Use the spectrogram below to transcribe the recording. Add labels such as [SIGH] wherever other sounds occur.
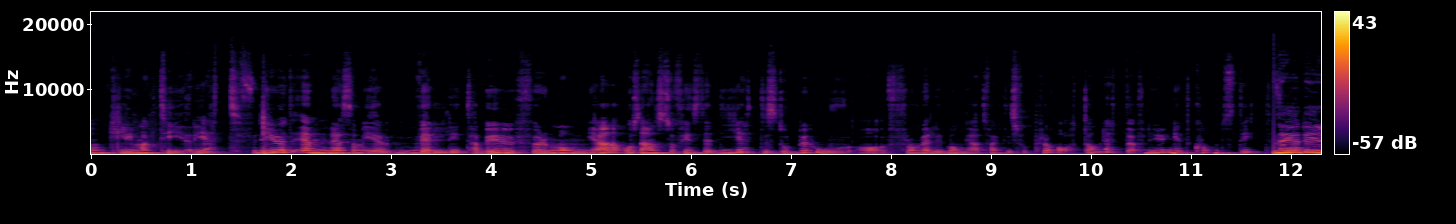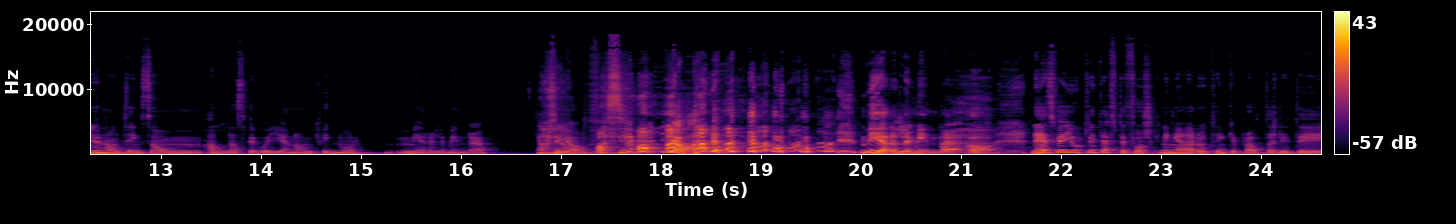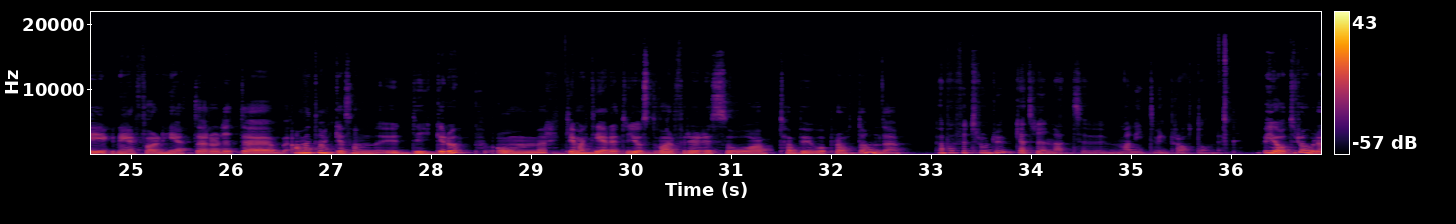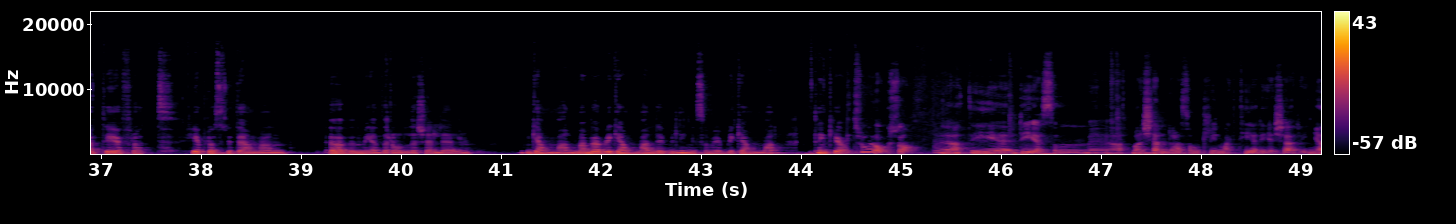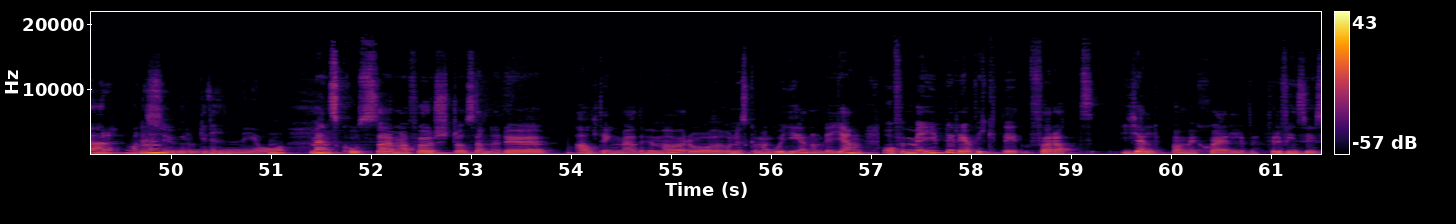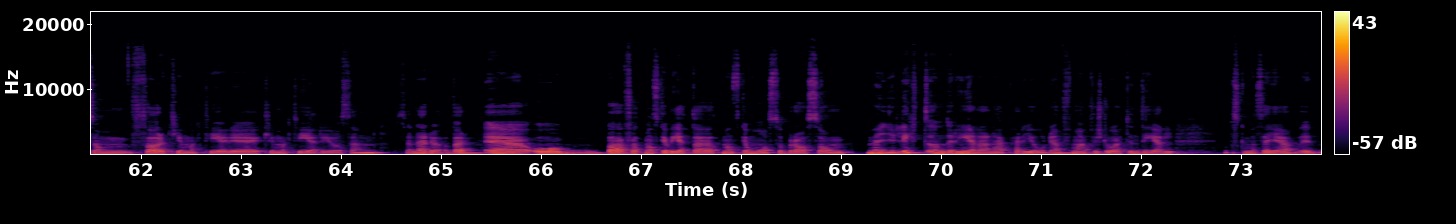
om klimakteriet. För det är ju ett ämne som är väldigt tabu för många och sen så finns det ett jättestort behov av, från väldigt många att faktiskt få prata om detta, för det är ju inget konstigt. Nej, det är ju någonting som alla ska gå igenom, kvinnor, mer eller mindre. Ja, det hoppas jag. [LAUGHS] Ja. [LAUGHS] Mer eller mindre, ja. Nej, så vi har gjort lite efterforskningar och tänker prata lite egna erfarenheter och lite ja, men tankar som dyker upp om klimakteriet och just varför är det så tabu att prata om det? Ja, varför tror du Katrin att man inte vill prata om det? För jag tror att det är för att helt plötsligt är man över medelålders eller gammal. Man börjar bli gammal, det är väl ingen som vill bli gammal, tänker jag. Det tror jag också. Att det är det som, eh, att man känner som klimakteriekärringar. Man är Mm. sur och grinig och Mm. Menskossa är man först och sen är det allting med humör och, och nu ska man gå igenom det igen. Och för mig blir det viktigt för att hjälpa mig själv. För det finns ju som förklimakterie, klimakterie och sen, sen är det över. Eh, och bara för att man ska veta att man ska må så bra som möjligt under hela den här perioden. För man förstår att en del vad ska man säga, eh,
